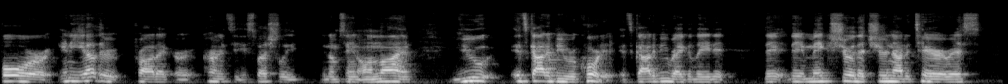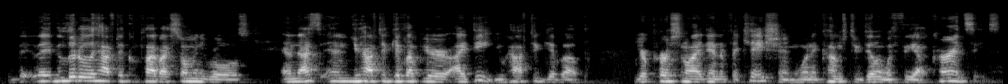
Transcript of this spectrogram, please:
for any other product or currency, especially, you know I'm saying, online, you it's got to be recorded. It's got to be regulated. They, they make sure that you're not a terrorist. They, they literally have to comply by so many rules. And that's and you have to give up your ID. You have to give up your personal identification when it comes to dealing with fiat currencies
